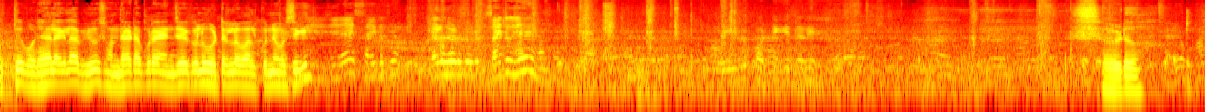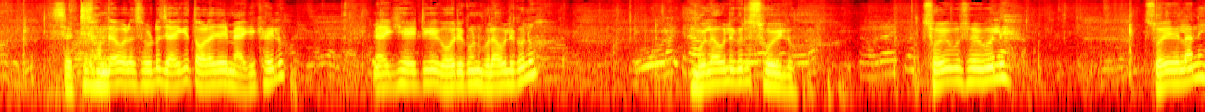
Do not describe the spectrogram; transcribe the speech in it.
ଏତେ ବଢ଼ିଆ ଲାଗିଲା ଭ୍ୟୁ ସନ୍ଧ୍ୟାଟା ପୁରା ଏନ୍ଜୟ କଲୁ ହୋଟେଲର ବାଲକୁନିରେ ବସିକି ସେଇଠୁ ସେଠି ସନ୍ଧ୍ୟାବେଳେ ସେଇଠୁ ଯାଇକି ତଳେ ଯାଇ ମ୍ୟାଗି ଖାଇଲୁ ମ୍ୟାଗି ଖାଇ ଟିକେ ଗୌରୀକୁଣ୍ଡ ବୁଲାବୁଲି କଲୁ ବୁଲାବୁଲି କରି ଶୋଇଲୁ ଶୋଇବୁ ଶୋଇବୁ ବୋଲି ଶୋଇ ହେଲାନି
